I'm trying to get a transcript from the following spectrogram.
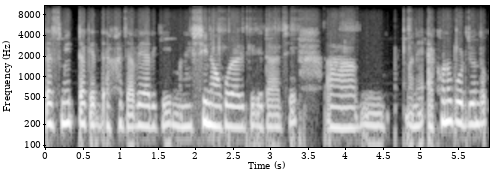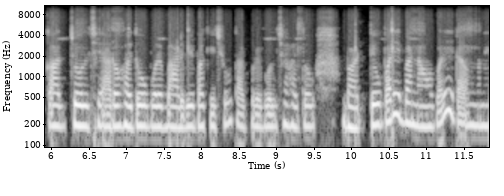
কাশ্মীরটাকে দেখা যাবে আর কি মানে শ্রীনগর আর কি যেটা আছে। মানে এখনও পর্যন্ত কাজ চলছে। আরও হয়তো উপরে বাড়বে বা কিছু, তারপরে বলছে হয়তো বাড়তেও পারে বা নাও পারে। এটা মানে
